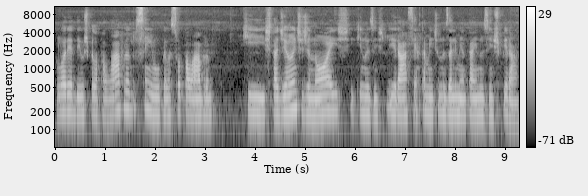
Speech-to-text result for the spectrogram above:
glória a Deus pela palavra do Senhor, pela Sua palavra que está diante de nós e que nos irá certamente nos alimentar e nos inspirar.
